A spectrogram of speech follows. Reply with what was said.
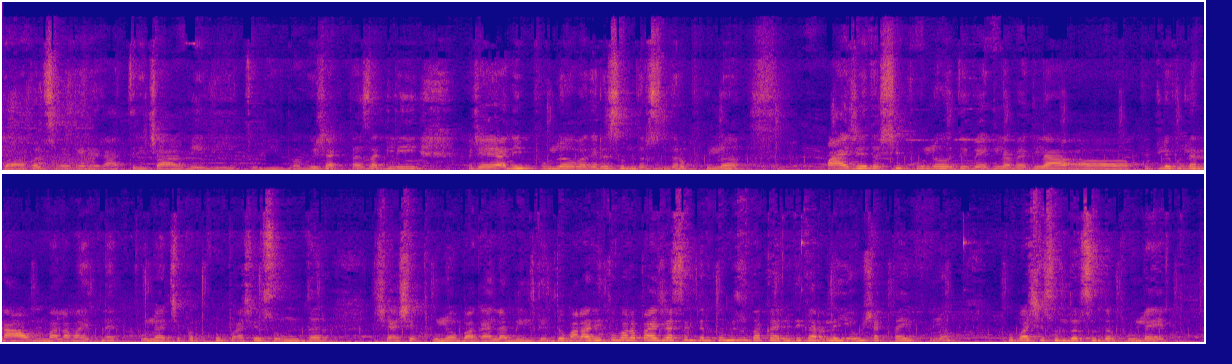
गॉगल्स वगैरे रात्रीच्या वेली तुम्ही बघू शकता सगळी. म्हणजे आणि फुलं वगैरे सुंदर सुंदर फुलं. पाहिजे तशी फुलं होती वेगळ्या वेगळ्या कुठले कुठले नाव मला माहीत नाहीत. फुलाचे पण खूप असे सुंदर असे असे फुलं बघायला मिळतील. तुम्हाला आणि तुम्हाला पाहिजे असेल तर तुम्ही सुद्धा खरेदी करायला येऊ शकता. ही फुलं खूप असे सुंदर सुंदर फुलं आहेत.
